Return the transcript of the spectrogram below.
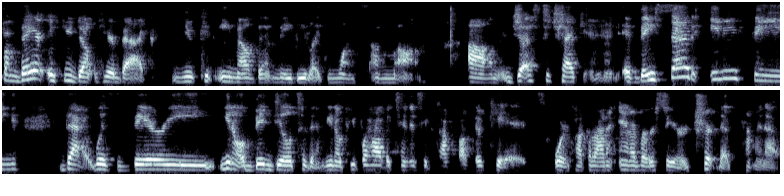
from there, if you don't hear back, you could email them maybe like once a month um, just to check in. If they said anything that was very, you know, a big deal to them, you know, people have a tendency to talk about their kids or talk about an anniversary or trip that's coming up.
